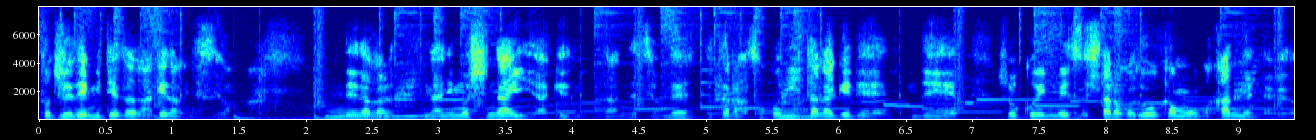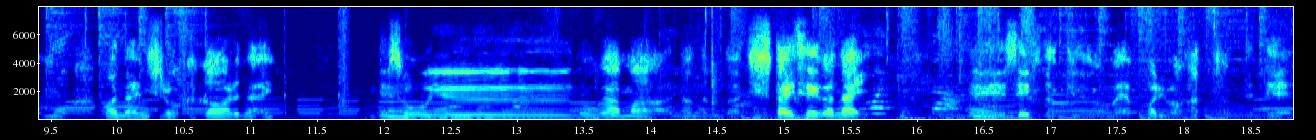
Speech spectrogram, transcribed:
途中で見てただけなんですよ。うん。でだから何もしないだけなんですよね。ただそこにいただけで、で証拠を隠滅したのかどうかもわかんないんだけども、まあ、何しろ関われない。でうん。そういうのが、まあ、なんだろうな、自主体性がない、えーうん。政府だっていうのが、まあ、やっぱり分かっちゃってて、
